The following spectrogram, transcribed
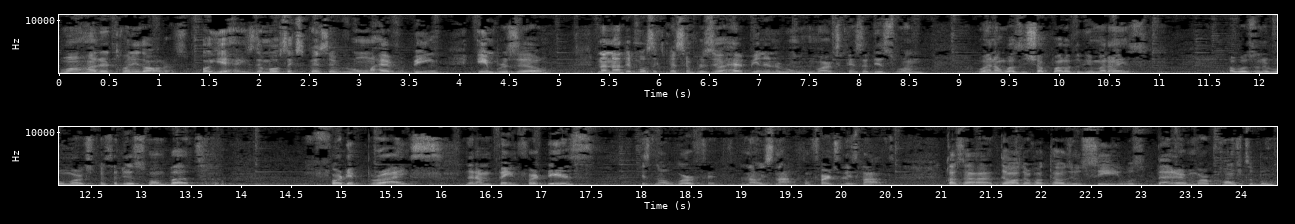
$120. Oh yeah, it's the most expensive room I have been in Brazil. No, not the most expensive in Brazil. I have been in a room more expensive. than This one, when I was in Chapada do Guimarães, I was in a room more expensive. than This one, but for the price that I'm paying for this, it's not worth it. No, it's not. Unfortunately, it's not. Because uh, the other hotels you see, it was better, more comfortable,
